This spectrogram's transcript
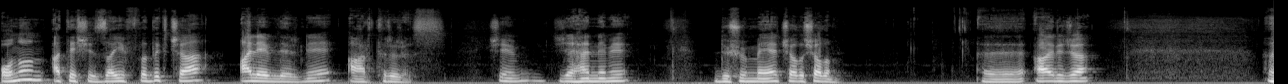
Onun ateşi zayıfladıkça alevlerini artırırız. Şimdi cehennemi düşünmeye çalışalım. Ee, ayrıca e,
